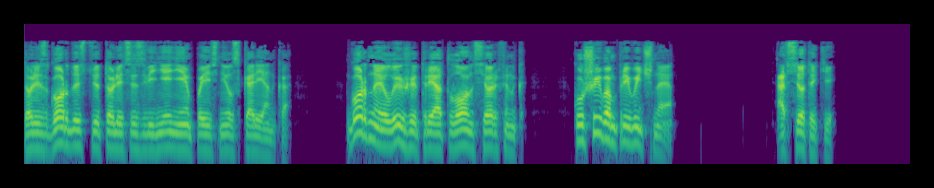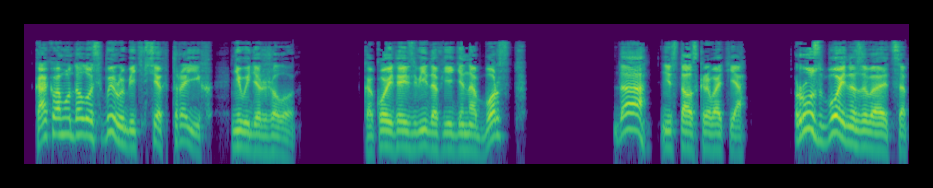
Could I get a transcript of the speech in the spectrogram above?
то ли с гордостью, то ли с извинением пояснил Скоренко. Горные лыжи, триатлон, серфинг. К ушибам привычная. А все-таки, как вам удалось вырубить всех троих, не выдержал он. Какой-то из видов единоборств? Да, не стал скрывать я. Русбой называется.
